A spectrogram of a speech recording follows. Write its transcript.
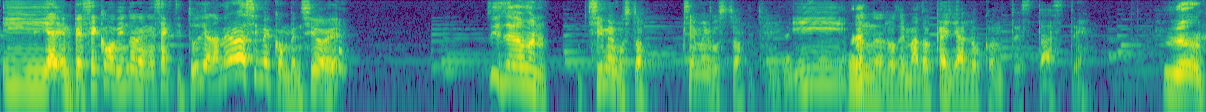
Y empecé como viéndolo en esa actitud. Y a la mera hora sí me convenció, ¿eh? Sí, se ve bueno. Sí me gustó. Sí me gustó. Y Bueno. lo de Madoka ya lo contestaste. No.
